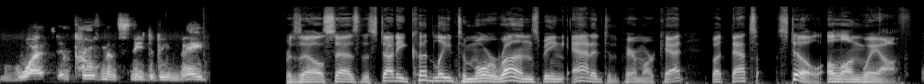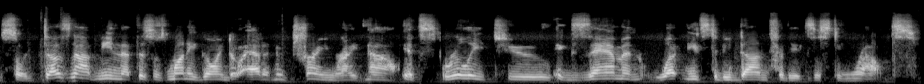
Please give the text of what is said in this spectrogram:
what improvements need to be made. Frizzell says the study could lead to more runs being added to the Pere Marquette, but that's still a long way off. So it does not mean that this is money going to add a new train right now. It's really to examine what needs to be done for the existing routes.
